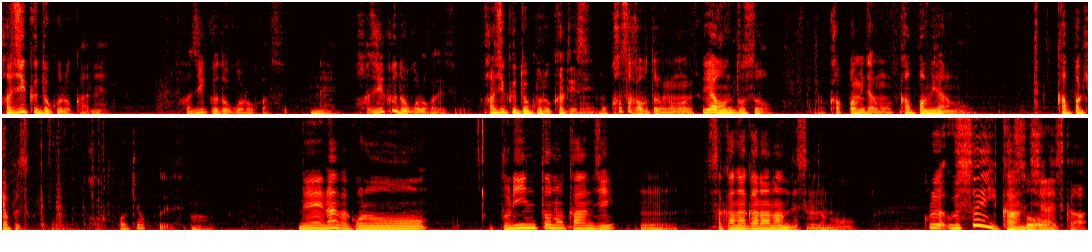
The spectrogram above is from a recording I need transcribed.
弾くどころかね。弾くどころかっすよ。ね。弾くどころかですよ。弾くどころかです。よ、もう傘かぶってるようなもんですよ。いやほんとそうカッパみたいなもんですよ。カッパみたいなもん。カッパキャップです。カッパキャップですよ。でなんかこのプリントの感じ。うん。魚柄なんですけども、これが薄い感じじゃないですか。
